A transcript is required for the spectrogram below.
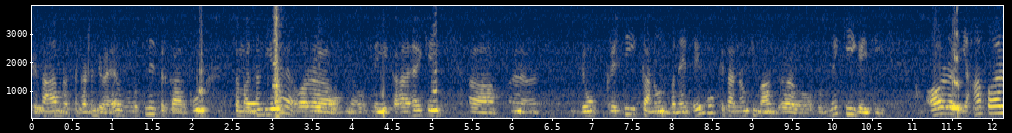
किसान संगठन जो है उसने सरकार को समर्थन दिया है और उसने ये कहा है कि जो कृषि कानून बने थे वो किसानों की मांग उसमें की गई थी। और यहाँ पर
